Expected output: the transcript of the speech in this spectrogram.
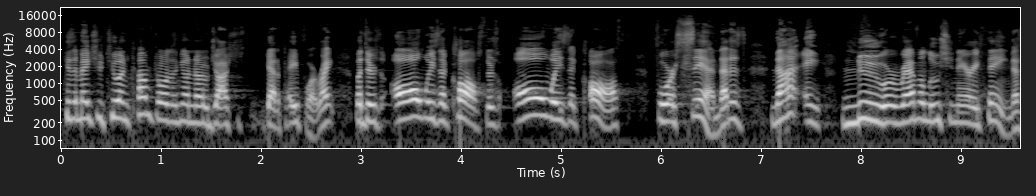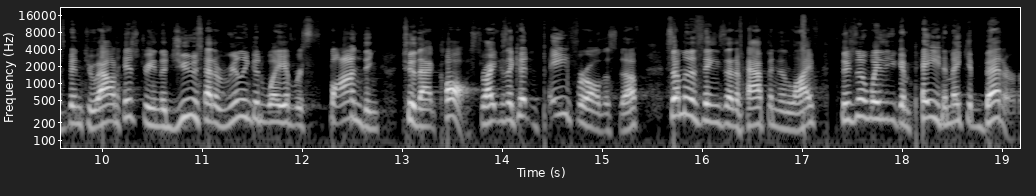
because it makes you too uncomfortable to go, no, Josh, you got to pay for it, right? But there's always a cost. There's always a cost for sin. That is not a new or revolutionary thing. That's been throughout history, and the Jews had a really good way of responding to that cost, right? Because they couldn't pay for all the stuff. Some of the things that have happened in life, there's no way that you can pay to make it better,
